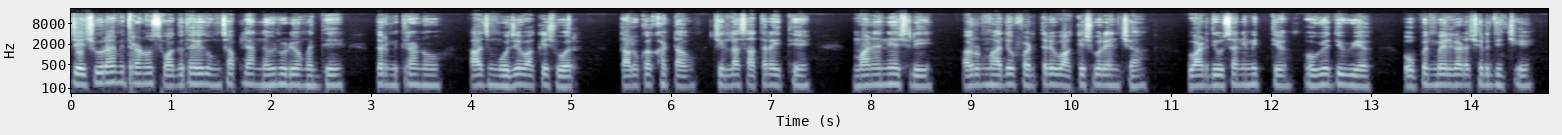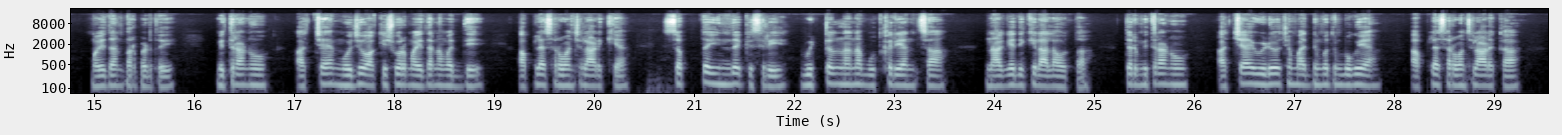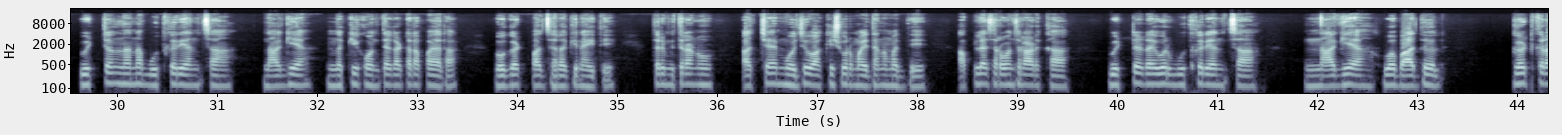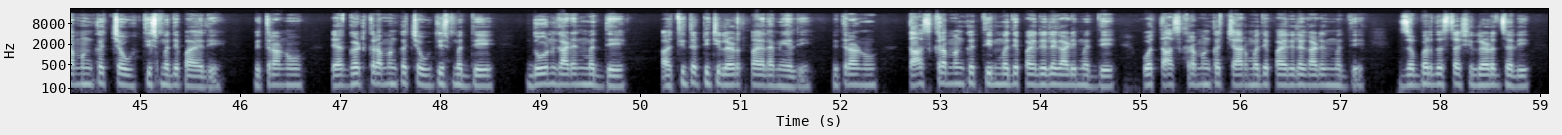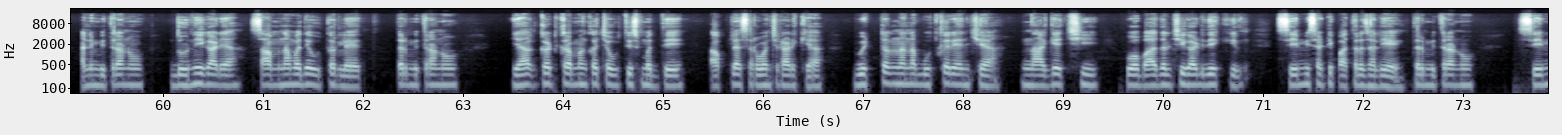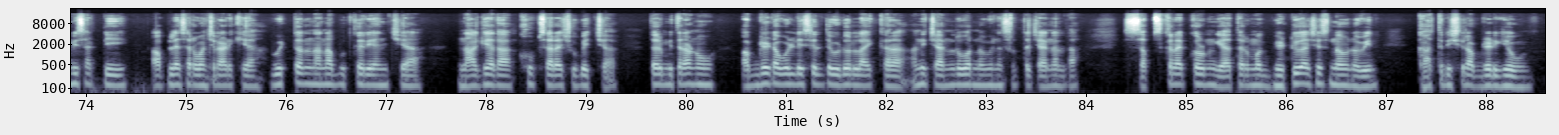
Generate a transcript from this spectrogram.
जय शिवराय मित्रांनो स्वागत आहे तुमचं आपल्या नवीन व्हिडिओमध्ये. तर मित्रांनो आज मोजे वाकेश्वर तालुका खटाव जिल्हा सातारा येथे माननीय श्री अरुण महादेव फडतरे वाकेश्वर यांच्या वाढदिवसानिमित्त भव्य दिव्य ओपन बैलगाडा शर्यतीचे मैदान पार पडते मित्रांनो आजच्या या मोजे वाकेश्वर मैदानामध्ये आपल्या सर्वांच्या लाडक्या सप्त हिंद केसरी विठ्ठल नाना बुतकर यांचा नागे देखील आला होता. तर मित्रांनो आजच्या या व्हिडिओच्या माध्यमातून बघूया आपल्या सर्वांचा लाडका विठ्ठल नाना बुतकर यांचा नाग्या नक्की कोणत्या गटाला पाहायला व गट पास झाला की नाही ते? तर मित्रांनो आजच्या मोजे वाकेश्वर मैदानामध्ये आपल्या सर्वांचा लाडका विठ्ठल ड्रायव्हर बुतकर यांचा नाग्या व बादल गट क्रमांक चौतीसमध्ये पाहिले. मित्रांनो या गट क्रमांक चौतीसमध्ये दोन गाड्यांमध्ये अतितटीची लढत पाहायला मिळाली. मित्रांनो तास क्रमांक तीनमध्ये पाहिलेल्या गाडीमध्ये व तास क्रमांक चारमध्ये पाहिलेल्या गाड्यांमध्ये जबरदस्त अशी लढत झाली. आणि मित्रांनो दोन्ही गाड्या सामनामध्ये उतरल्या आहेत. तर मित्रांनो या गट क्रमांक चौतीसमध्ये आपल्या सर्वांच्या लाडक्या विठ्ठल नाना बुतकर यांच्या नाग्याची व बादलची गाडी देखील सेमीसाठी पात्र झाली आहे. तर मित्रांनो सेमीसाठी आपल्या सर्वांच्या लाडक्या विठ्ठल नाना बुतकर यांच्या नाग्याला खूप साऱ्या शुभेच्छा. तर मित्रांनो अपडेट आवडली असेल तर व्हिडिओ लाईक करा आणि चॅनलवर नवीन असेल तर चॅनलला सबस्क्राईब करून घ्या. तर मग भेटूया असेच नवनवीन खात्रीशीर अपडेट घेऊन.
